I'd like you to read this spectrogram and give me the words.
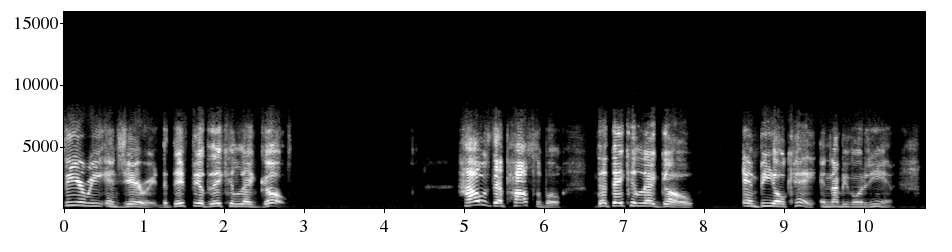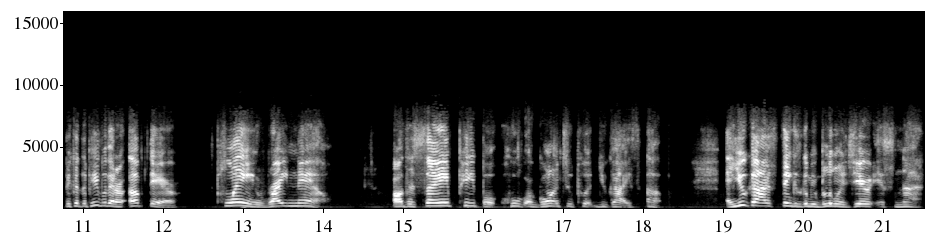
Cirie and Jared that they feel they can let go. How is that possible that they can let go and be okay and not be voted in? Because the people that are up there playing right now are the same people who are going to put you guys up. And you guys think it's going to be Blue and Jared. It's not.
